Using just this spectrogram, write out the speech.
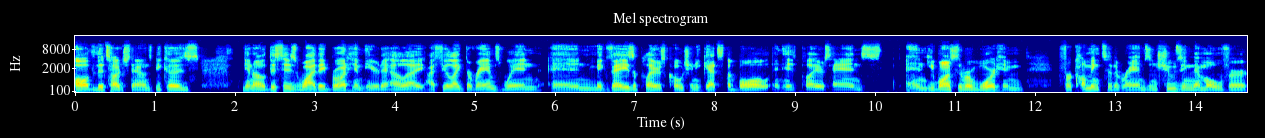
of the touchdowns because you know, this is why they brought him here to LA. I feel like the Rams win and McVay is a player's coach and he gets the ball in his players' hands and he wants to reward him for coming to the Rams and choosing them over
